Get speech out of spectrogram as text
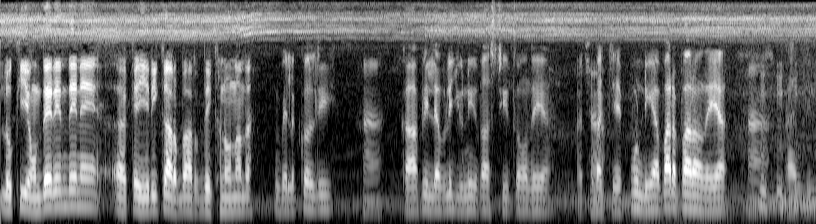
ਲੋਕੀ ਆਉਂਦੇ ਰਹਿੰਦੇ ਨੇ ਕਈ ਵਾਰੀ ਘਰ-ਬਾਰ ਦੇਖਣ ਉਹਨਾਂ ਦਾ? ਬਿਲਕੁਲ ਜੀ। ਹਾਂ। ਕਾਫੀ ਲਵਲੀ ਯੂਨੀਵਰਸਿਟੀ ਤੋਂ ਆਉਂਦੇ ਆ। ਬੱਚੇ ਭੁੰਡੀਆਂ ਭਰ ਭਰ ਆਉਂਦੇ ਆ। ਹਾਂ। ਹਾਂਜੀ।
